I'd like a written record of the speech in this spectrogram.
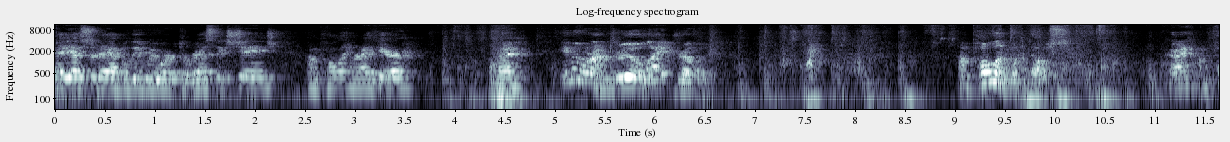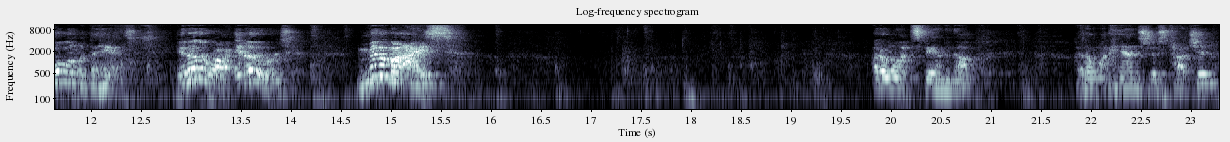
Okay, yesterday I believe we worked a wrist exchange. I'm pulling right here. Okay, even when I'm real light drilling, I'm pulling with those. Okay, I'm pulling with the hands. In other, in other words, minimize. I don't want standing up. I don't want hands just touching.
